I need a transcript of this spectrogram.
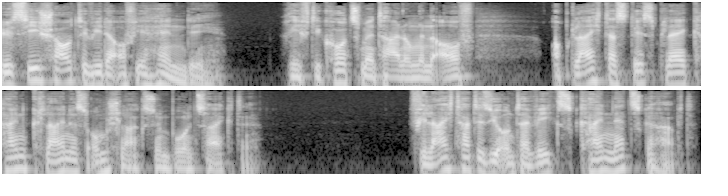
Lucie schaute wieder auf ihr Handy, rief die Kurzmitteilungen auf, obgleich das Display kein kleines Umschlagsymbol zeigte. Vielleicht hatte sie unterwegs kein Netz gehabt.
